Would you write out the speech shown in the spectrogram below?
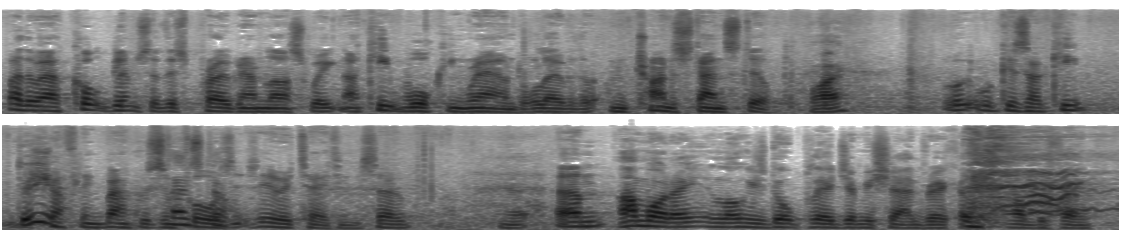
by the way, I caught a glimpse of this program last week, and I keep walking around all over the. I'm trying to stand still Why? Well, because I keep Do you? shuffling backwards Stand and forwards. still. It's irritating. So, um, I'm all right as long as you don't play Jimmy Shandrick. I'll, I'll be fine.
